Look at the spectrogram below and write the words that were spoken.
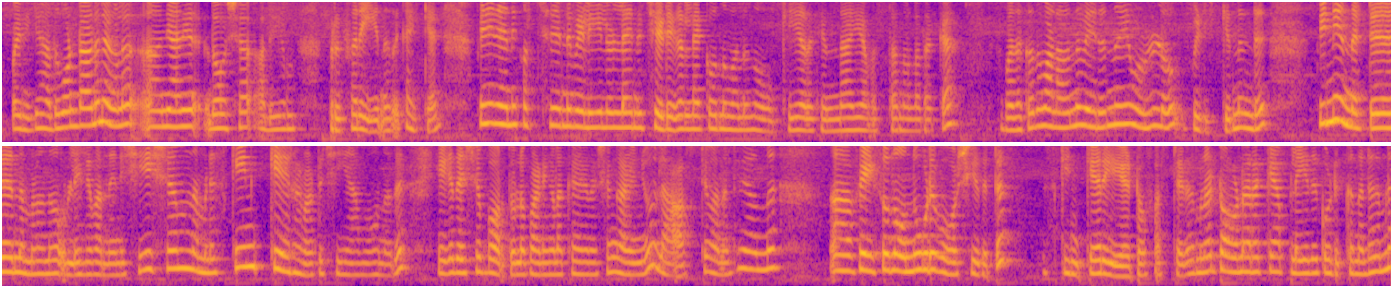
അപ്പോൾ എനിക്ക് അതുകൊണ്ടാണ് ഞങ്ങൾ ഞാൻ ദോശ അധികം പ്രിഫർ ചെയ്യുന്നത് കഴിക്കാൻ. പിന്നെ ഞാൻ കുറച്ച് എന്റെ വെളിയിലുള്ള എന്റെ ചെടികളിലൊക്കെ ഒന്ന് വന്ന് നോക്കി. അതൊക്കെ എന്തായി അവസ്ഥ എന്നുള്ളതൊക്കെ അപ്പോൾ അതൊക്കെ ഒന്ന് വളർന്ന് വരുന്നേ ഉള്ളൂ. പിടിക്കുന്നുണ്ട്. പിന്നെ എന്നിട്ട് നമ്മളൊന്ന് ഉള്ളിൽ വന്നതിന് ശേഷം നമ്മുടെ സ്കിൻ കെയർ ആണ് കേട്ടോ ചെയ്യാൻ പോകുന്നത്. ഏകദേശം പുറത്തുള്ള പണികളൊക്കെ ഏകദേശം കഴിഞ്ഞു. ലാസ്റ്റ് വന്നിട്ട് ഞാൻ ഒന്ന് ഫേസ് ഒന്ന് ഒന്നും കൂടി വാഷ് ചെയ്തിട്ട് സ്കിൻ കെയർ ചെയ്യുക കേട്ടോ ഫസ്റ്റ് നമ്മൾ ടോണറൊക്കെ അപ്ലൈ ചെയ്ത് കൊടുക്കുന്നുണ്ട്. നമ്മൾ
